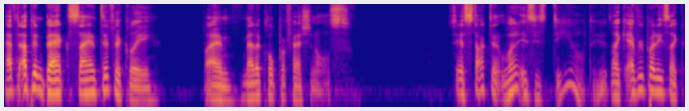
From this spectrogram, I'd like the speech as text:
have not been backed scientifically by medical professionals. See, Stockton, what is his deal, dude? Like everybody's like,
